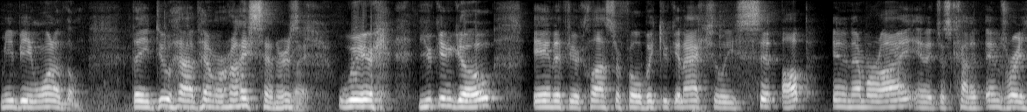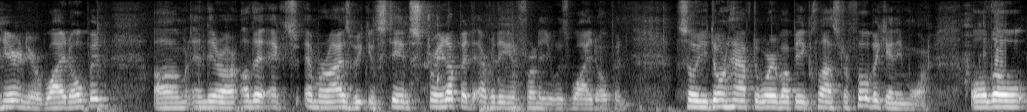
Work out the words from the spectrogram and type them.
me being one of them. They do have MRI centers Right. where you can go, and if you're claustrophobic, you can actually sit up in an MRI and it just kind of ends right here and you're wide open. Um, and there are other X- MRIs where you can stand straight up and everything in front of you is wide open. So you don't have to worry about being claustrophobic anymore. Although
